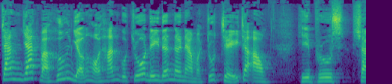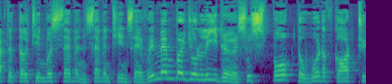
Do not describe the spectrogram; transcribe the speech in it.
chăn dắt và hướng dẫn hội thánh của Chúa đi đến nơi nào mà Chúa chỉ cho ông. Hebrews chapter 13 verse 7 and 17 say, Remember your leaders who spoke the word of God to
